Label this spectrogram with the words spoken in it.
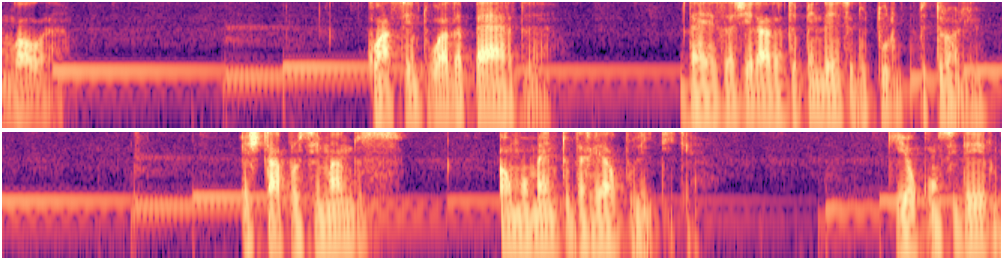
Angola, com a acentuada perda da exagerada dependência do turbo petróleo, está aproximando-se ao momento da real política, que eu considero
